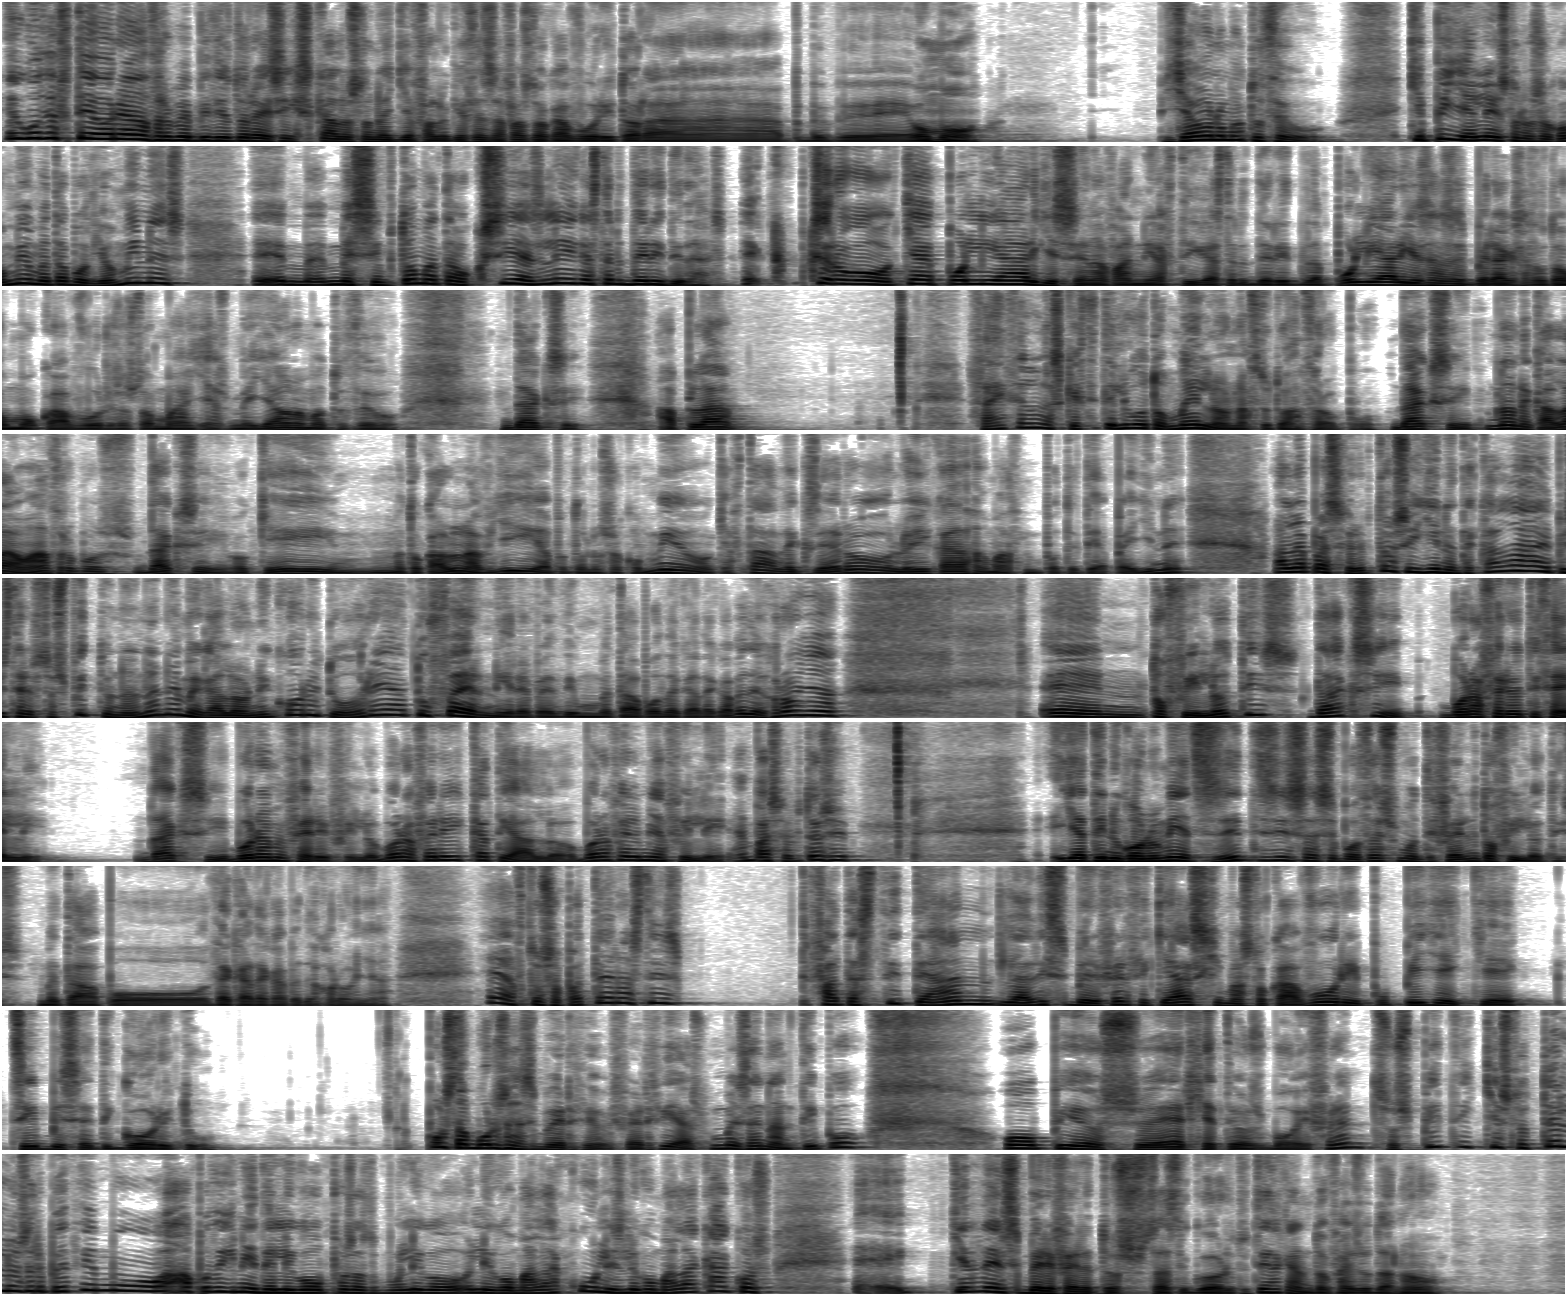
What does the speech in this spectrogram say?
Εγώ δεν φταίω, ωραία άνθρωποι, επειδή τώρα εσύ έχεις κάλο στον εγκέφαλο και θες να φας το καβούρι τώρα ομό. Για όνομα του Θεού. Και πήγε, λέει, στο νοσοκομείο μετά από δύο μήνες ε, με, με, συμπτώματα οξίας, λέει, γαστρεντερίτιδας. Ε, ξέρω εγώ, και πολύ άργησε να φανεί αυτή η γαστρεντερίτιδα. Πολύ άργησε να σε πειράξει αυτό το μοκαβούρι στο στομάχι, ας πούμε, για όνομα του Θεού. Εντάξει. Απλά θα ήθελα να σκεφτείτε λίγο το μέλλον αυτού του ανθρώπου. Εντάξει, να είναι καλά ο άνθρωπος, εντάξει, οκ, με το καλό να βγει από το νοσοκομείο και αυτά, δεν ξέρω. Λογικά δεν θα μάθουμε ποτέ τι απέγινε. Αλλά, εν πάση περιπτώσει, γίνεται καλά, επιστρέφει στο σπίτι του, ναι, ναι, ναι, μεγαλώνει η κόρη του, ωραία, του φέρνει ρε παιδί μου μετά από 10-15 χρόνια. Ε, το φίλο της, εντάξει, μπορεί να φέρει ό,τι θέλει. Εντάξει, μπορεί να μην φέρει φίλο, μπορεί να φέρει κάτι άλλο, μπορεί να φέρει μια φίλη. Εν πάση περιπτώσει, για την οικονομία της συζήτησης, ας υποθέσουμε ότι φέρνει το φίλο της μετά από 10-15 χρόνια. Ε, αυτός ο πατέρας της, φανταστείτε αν δηλαδή συμπεριφέρθηκε άσχημα στο καβούρι που πήγε και τσίμπησε την κόρη του. Πώς θα μπορούσε να συμπεριφερθεί, ας πούμε, σε έναν τύπο ο οποίος έρχεται ως boyfriend στο σπίτι και στο τέλος, ρε παιδί μου, αποδεικνύεται λίγο, πώς να το πούμε, λίγο, λίγο μαλακούλης, λίγο μαλακάκος ε, και δεν συμπεριφέρεται τόσο σωστά στην κόρη του. Τι θα κάνει, το φάει ζωντανό;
